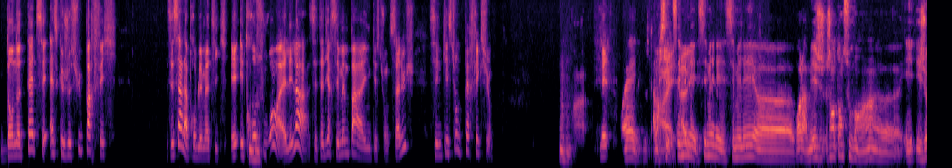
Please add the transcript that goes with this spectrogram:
dans notre tête, c'est est-ce que je suis parfait? C'est ça la problématique. Et, trop mhm. souvent, elle est là. C'est-à-dire, c'est même pas une question de salut, c'est une question de perfection. Mhm. Mais ouais, alors c'est ah mêlé, c'est mêlé, c'est mêlé, euh, voilà. Mais j'entends souvent, hein, et, je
